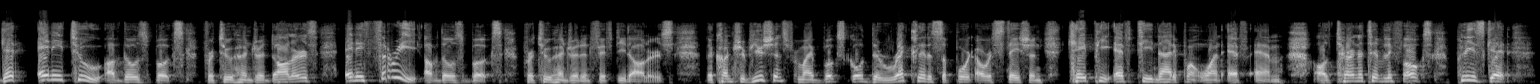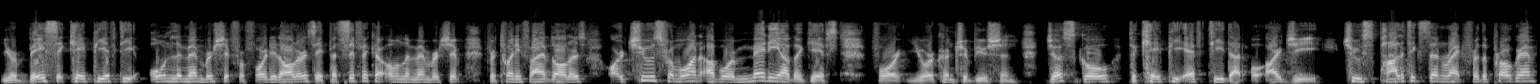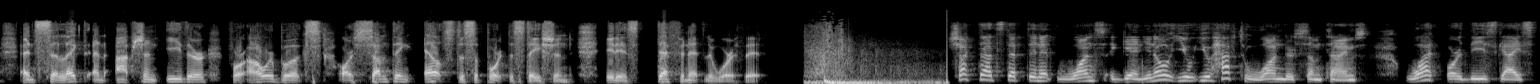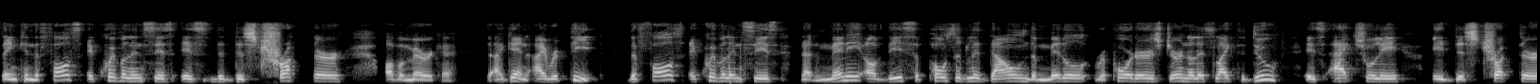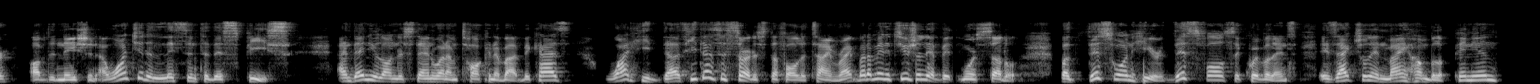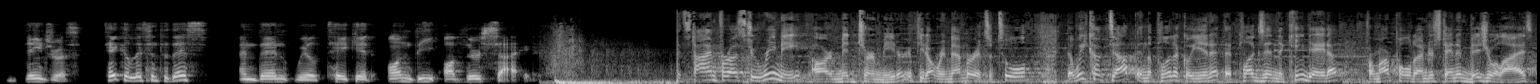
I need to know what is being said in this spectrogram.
Get any two of those books for $200, any three of those books for $250. The contributions for my books go directly to support our station, KPFT 90.1 FM. Alternatively, folks, please get your basic KPFT only membership for $40, a Pacifica only membership for $25, or choose from one of our many other gifts for your contribution. Just go to kpft.org, choose Politics Done Right for the program, and select an option either for our books or something else to support the station. It is definitely worth it. Chuck Todd stepped in it once again. You know, you, you have to wonder sometimes what are these guys thinking? The false equivalencies is the destructor of America. Again, I repeat, the false equivalencies that many of these supposedly down the middle reporters, journalists like to do is actually a destructor of the nation. I want you to listen to this piece and then you'll understand what I'm talking about because what he does, he does this sort of stuff all the time, right? But I mean, it's usually a bit more subtle. But this one here, this false equivalence is actually, in my humble opinion, dangerous. Take a listen to this and then we'll take it on the other side. It's time for us to remeet our midterm meter. If you don't remember, it's a tool that we cooked up in the political unit that plugs in the key data from our poll to understand and visualize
